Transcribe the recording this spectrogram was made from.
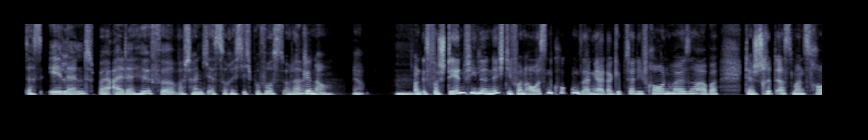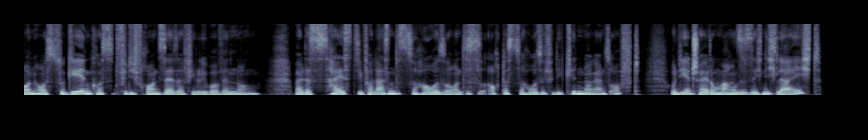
das Elend bei all der Hilfe wahrscheinlich erst so richtig bewusst, oder? Genau. Mhm. Und es verstehen viele nicht, die von außen gucken, sagen, ja, da gibt es ja die Frauenhäuser, aber der Schritt erstmal ins Frauenhaus zu gehen, kostet für die Frauen sehr, sehr viel Überwindung. Weil das heißt, die verlassen das Zuhause und das ist auch das Zuhause für die Kinder ganz oft. Und die Entscheidung machen sie sich nicht leicht.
